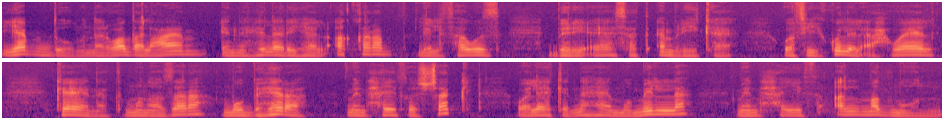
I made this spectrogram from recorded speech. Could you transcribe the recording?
يبدو من الوضع العام أن هيلاري هي الأقرب للفوز برئاسة أمريكا. وفي كل الأحوال كانت مناظرة مبهرة من حيث الشكل ولكنها مملة من حيث المضمون.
